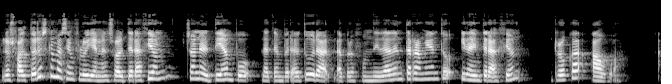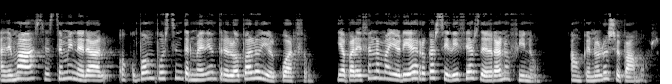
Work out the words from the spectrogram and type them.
Los factores que más influyen en su alteración son el tiempo, la temperatura, la profundidad de enterramiento y la interacción roca-agua. Además, este mineral ocupa un puesto intermedio entre el ópalo y el cuarzo, y aparece en la mayoría de rocas silíceas de grano fino, aunque no lo sepamos.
